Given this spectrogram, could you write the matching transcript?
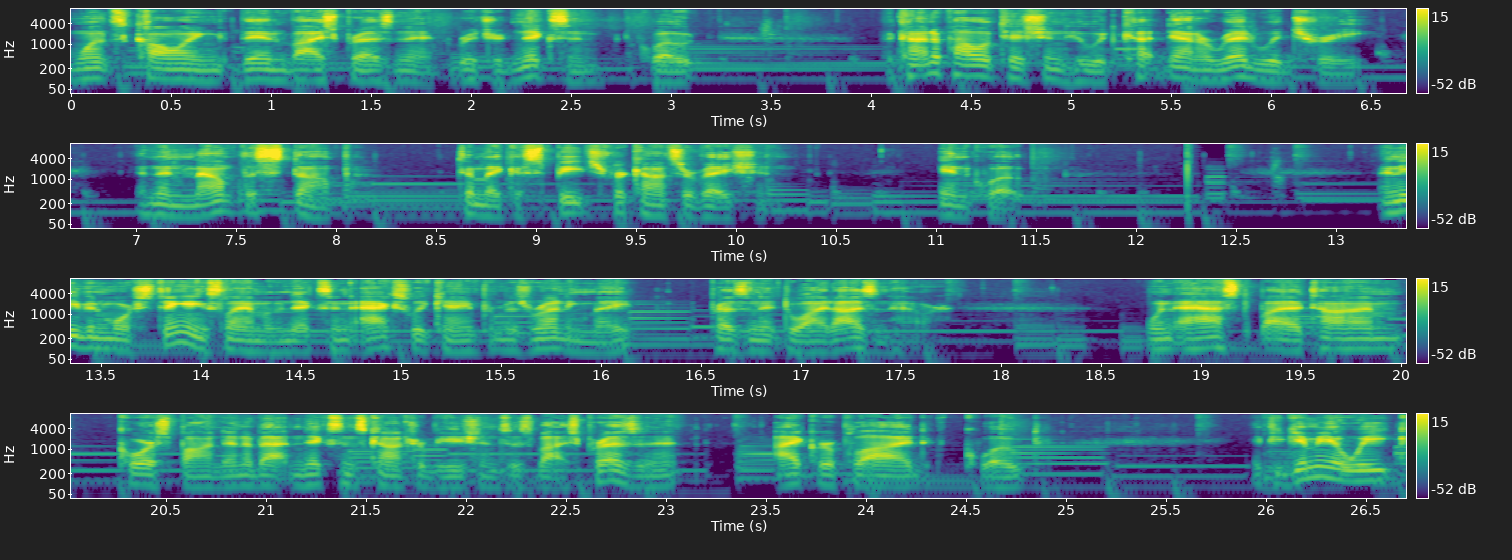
once calling then Vice President Richard Nixon, quote, the kind of politician who would cut down a redwood tree and then mount the stump to make a speech for conservation, end quote. An even more stinging slam of Nixon actually came from his running mate, President Dwight Eisenhower. When asked by a Time correspondent about Nixon's contributions as vice president, Ike replied, quote, If you give me a week,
